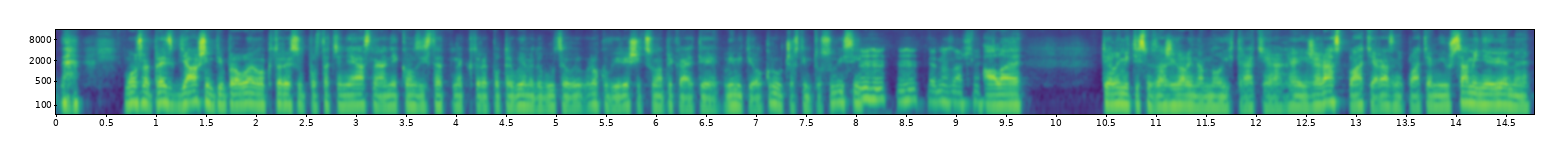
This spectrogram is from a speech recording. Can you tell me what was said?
Môžeme prejsť k ďalším tým problémom, ktoré sú v podstate nejasné a nekonzistentné, ktoré potrebujeme do budúceho roku vyriešiť. Sú napríklad aj tie limity okruhu, čo s týmto súvisí. Mm-hmm, jednoznačne. Ale tie limity sme zažívali na mnohých tratiach. Hej, že raz platia, raz neplatia. My už sami nevieme,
